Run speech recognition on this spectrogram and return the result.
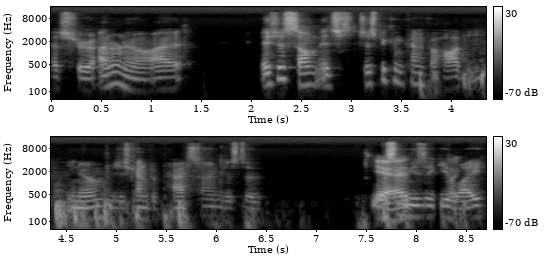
That's true. I don't know. I it's just some it's just become kind of a hobby, you know? It's just kind of a pastime just to Yeah, listen to music you like- like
